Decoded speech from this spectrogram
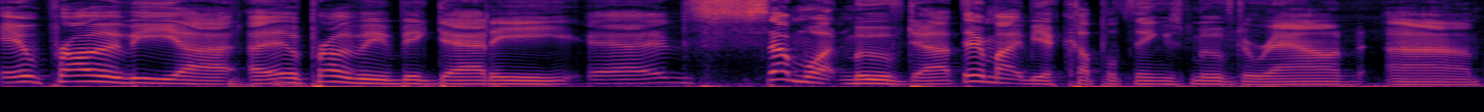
It would probably be uh, it would probably be Big Daddy, uh, somewhat moved up. There might be a couple things moved around, um,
